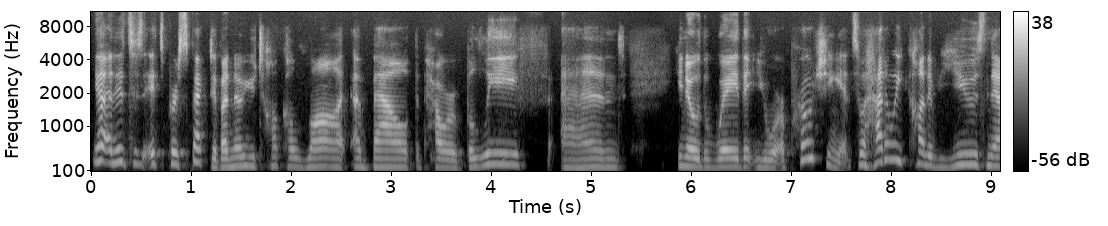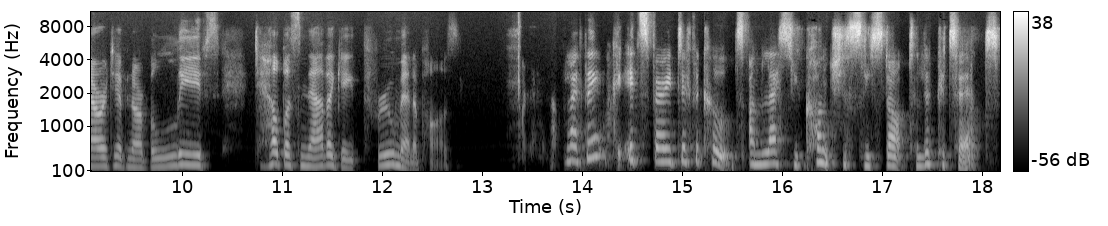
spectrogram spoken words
Yeah, and it's it's perspective. I know you talk a lot about the power of belief and you know the way that you are approaching it so how do we kind of use narrative and our beliefs to help us navigate through menopause well, I think it's very difficult unless you consciously start to look at it.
